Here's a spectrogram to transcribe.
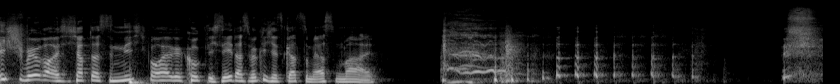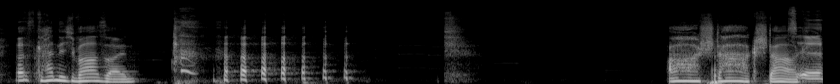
Ich schwöre euch, ich habe das nicht vorher geguckt. Ich sehe das wirklich jetzt gerade zum ersten Mal. Das kann nicht wahr sein. Ah, stark, stark. äh,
